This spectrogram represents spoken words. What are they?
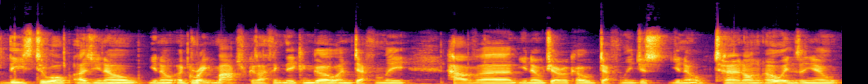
these two up as you know you know a great match because I think they can go and definitely have uh, you know Jericho definitely just you know turn on Owens and you know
